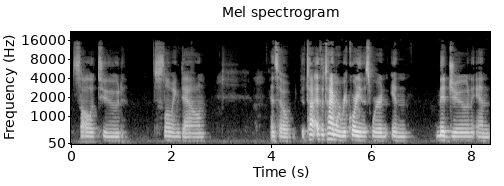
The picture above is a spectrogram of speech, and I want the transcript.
solitude, slowing down. And so the t- at the time we're recording this, we're in, in mid June, and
